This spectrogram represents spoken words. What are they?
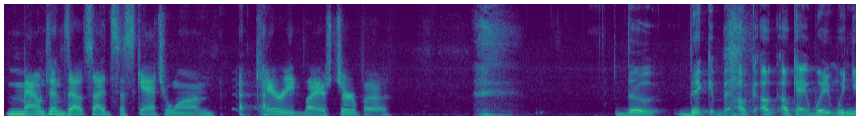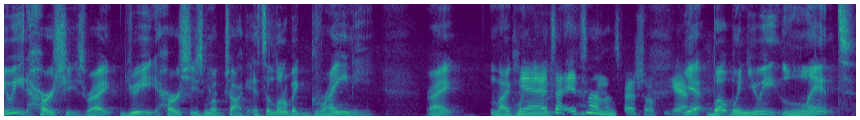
mountains outside Saskatchewan, carried by a Sherpa?" Dude, okay, okay, when, when you eat Hershey's, right? You eat Hershey's milk chocolate. It's a little bit grainy, right? Like when yeah, you, it's a, it's nothing special. Yeah. yeah, but when you eat lint,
